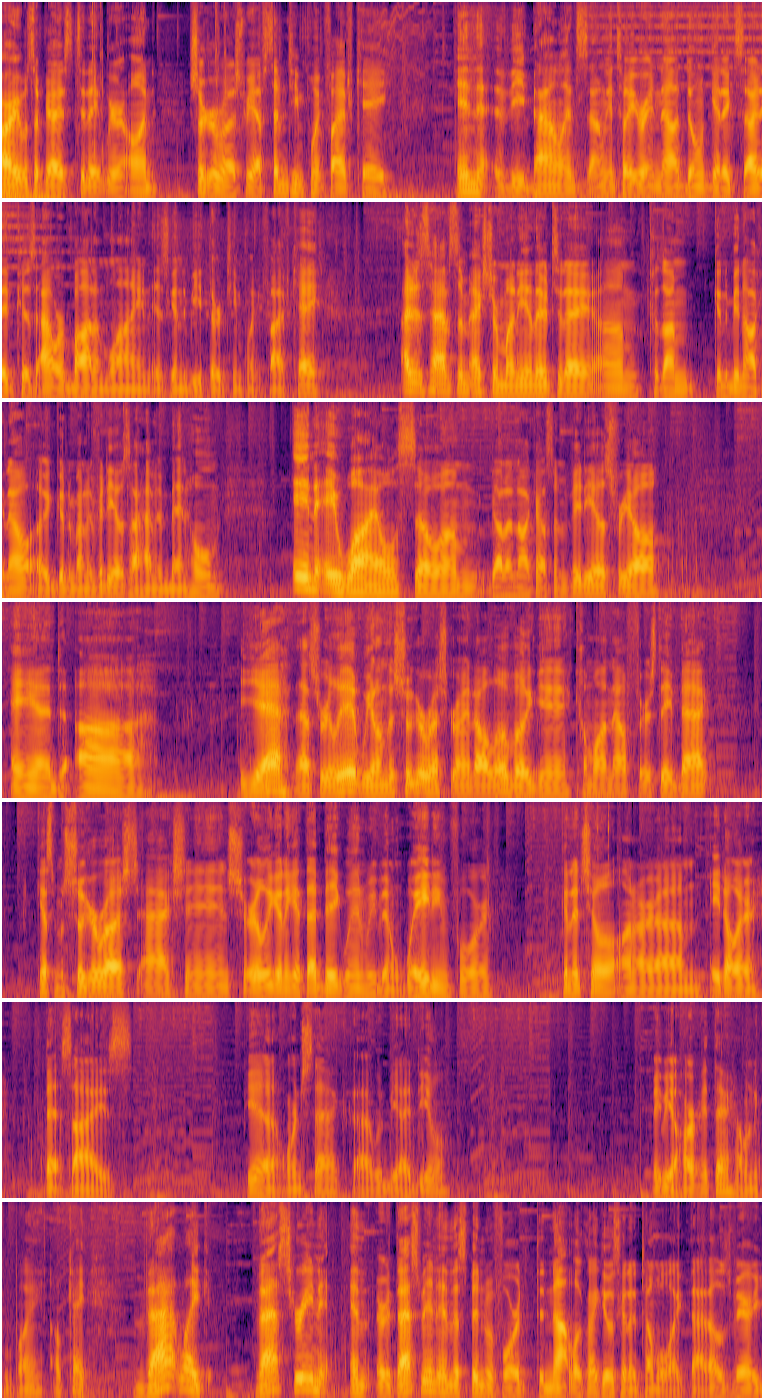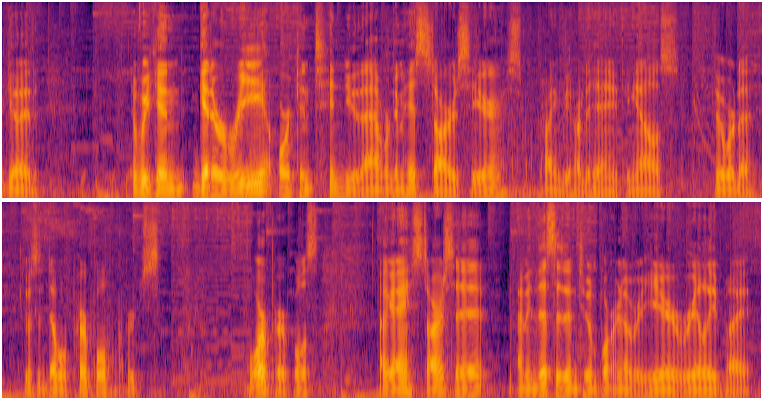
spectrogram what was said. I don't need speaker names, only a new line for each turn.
Alright, what's up guys? Today we're on Sugar Rush. We have 17.5k in the balance. I'm going to tell you right now, don't get excited because our bottom line is going to be 13.5k. I just have some extra money in there today because um, I'm going to be knocking out a good amount of videos. I haven't been home in a while, so um, got to knock out some videos for y'all. And uh, yeah, that's really it. We on the Sugar Rush grind all over again. Come on now, first day back. Get some Sugar Rush action. Surely gonna get that big win we've been waiting for. Gonna chill on our um, $8 bet size. Yeah, orange stack. That would be ideal. Maybe a heart right there. I want to complain. Okay. That, like, that screen and or that spin and the spin before did not look like it was going to tumble like that. That was very good. If we can get a re or continue that, we're going to hit stars here. It's probably going to be hard to hit anything else. If it were to, it was a double purple or just four purples. Okay, stars hit. I mean, this isn't too important over here, really, but,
